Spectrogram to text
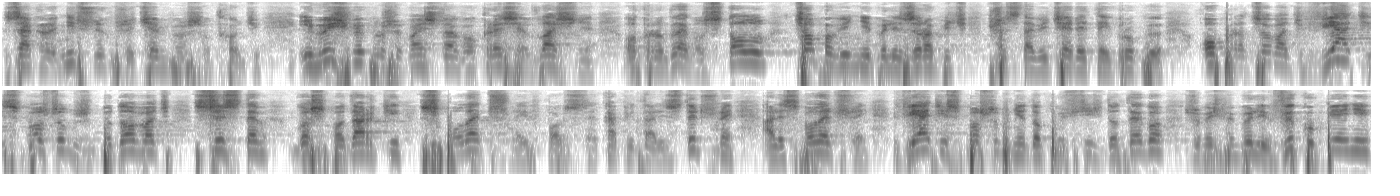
zagranicznych przedsiębiorstw odchodzi. I myśmy, proszę Państwa, w okresie właśnie okrągłego stołu, co powinni byli zrobić przedstawiciele tej grupy? Opracować w jaki sposób zbudować system gospodarki społecznej w Polsce, kapitalistycznej, ale społecznej. W jaki sposób nie dopuścić do tego, żebyśmy byli wykupieni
